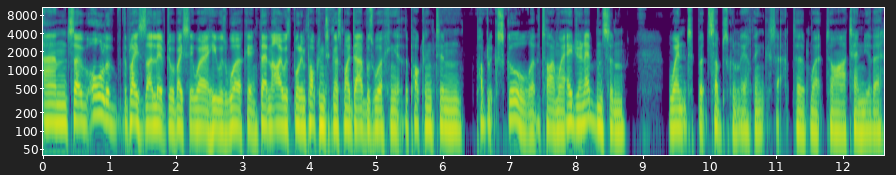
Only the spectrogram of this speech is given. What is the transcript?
and so all of the places I lived were basically where he was working. Then I was born in Pocklington because my dad was working at the Pocklington Public School at the time, where Adrian Edmondson went, but subsequently I think sat to, to our tenure there.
